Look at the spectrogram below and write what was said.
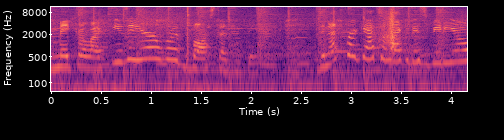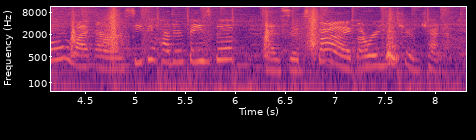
Make your life easier with Boston Bay. Do not forget to like this video, like our CitiHardware Facebook, and subscribe our YouTube channel.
